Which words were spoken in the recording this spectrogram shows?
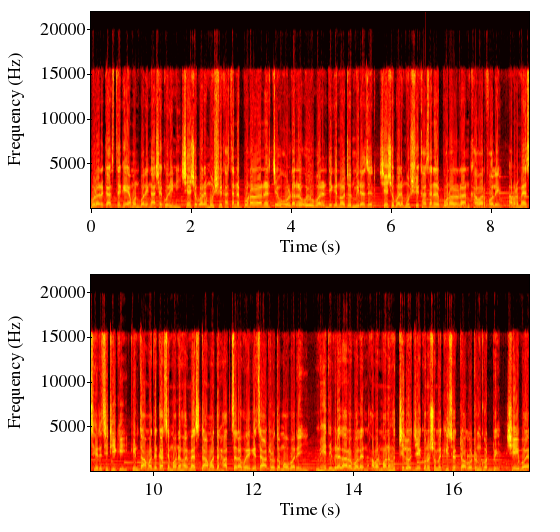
বোলারের কাছ থেকে এমন বোলিং আশা করিনি। শেষ ওভারে মুশফিক হাসানের পনেরো রানের চেয়ে হোল্ডারের ওই ওভারের দিকে নজর মিরাজের। শেষ ওভারে মুশফিক হাসানের পনেরো রান খাওয়ার ফলে আমরা ম্যাচ হেরেছি ঠিকই, কিন্তু আমাদের কাছে মনে হয় ম্যাচটা আমাদের হাতছাড়া হয়ে গেছে আঠারোতম ওভারেই। মেহেদি মিরাজ আরও বলেন, আমার মনে হচ্ছিল যে কোনো সময় কিছু একটা অঘটন ঘটবে। সেই ভয়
